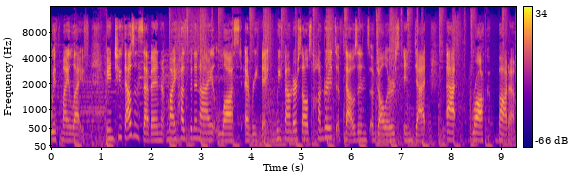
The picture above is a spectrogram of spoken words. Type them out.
with my life. In 2007, my husband and I lost everything. We found ourselves hundreds of thousands of dollars in debt at rock bottom.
